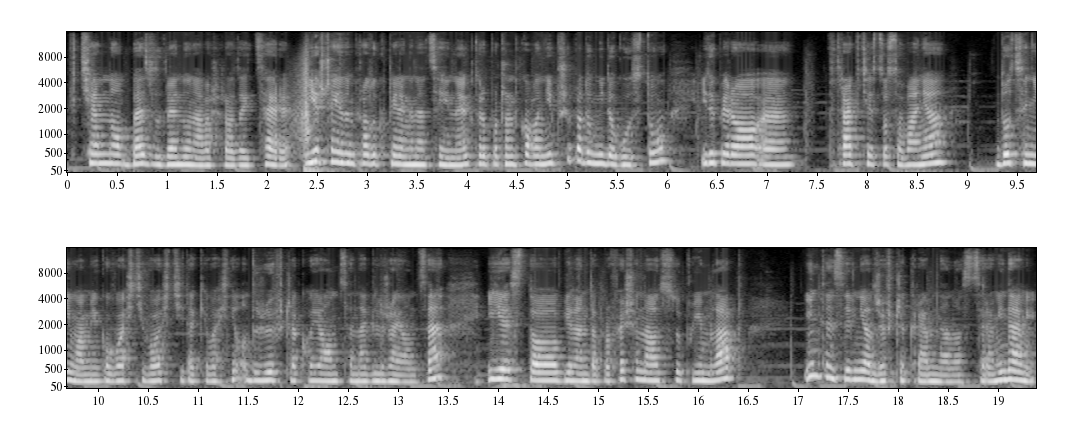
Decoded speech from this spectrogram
w ciemno, bez względu na Wasz rodzaj cery. I jeszcze jeden produkt pielęgnacyjny, który początkowo nie przypadł mi do gustu i dopiero y, w trakcie stosowania doceniłam jego właściwości, takie właśnie odżywcze, kojące, nawilżające i jest to Bielenda Professional Supreme Lab intensywnie odżywczy krem nano z ceramidami.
